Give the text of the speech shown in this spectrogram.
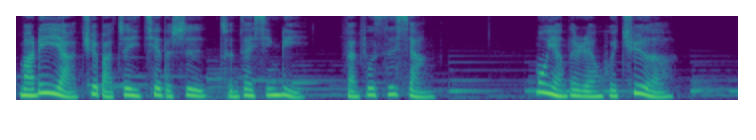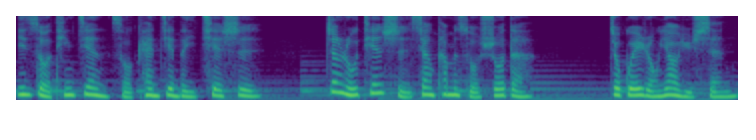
玛利亚却把这一切的事存在心里。反复思想，牧羊的人回去了，因所听见、所看见的一切事，正如天使向他们所说的，就归荣耀与神，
